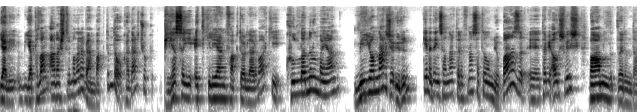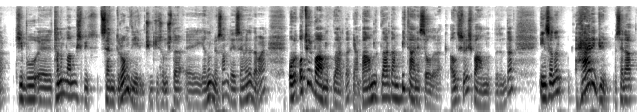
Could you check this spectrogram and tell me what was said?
Yani yapılan araştırmalara ben baktım da o kadar çok piyasayı etkileyen faktörler var ki kullanılmayan milyonlarca ürün gene de insanlar tarafından satın alınıyor. Bazı e, tabii alışveriş bağımlılıklarında ki bu e, tanımlanmış bir sendrom diyelim çünkü sonuçta e, yanılmıyorsam DSM'de de var. O, o tür bağımlılıklarda yani bağımlılıklardan bir tanesi olarak alışveriş bağımlılıklarında insanın her gün mesela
